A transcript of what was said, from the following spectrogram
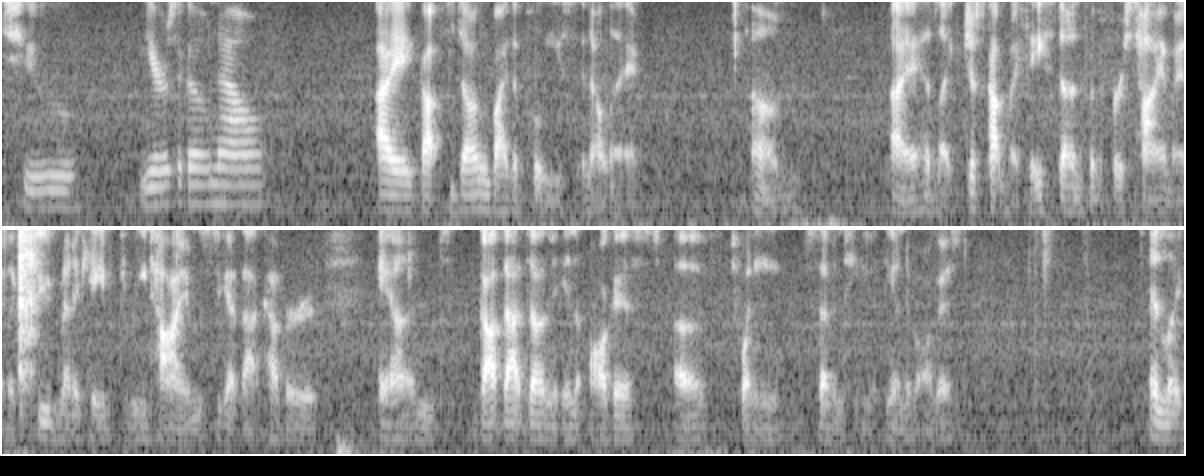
2 years ago now I got stung by the police in LA um, I had like just gotten my face done for the first time. I had like sued Medicaid three times to get that covered, and got that done in August of 2017 at the end of August. and like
